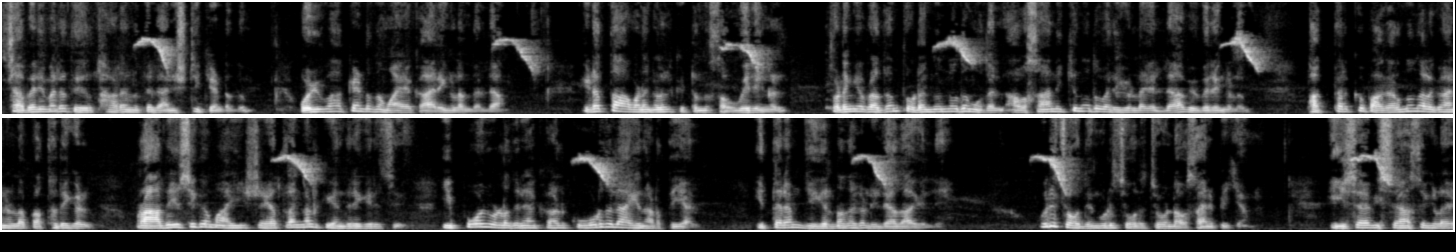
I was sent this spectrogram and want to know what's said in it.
ശബരിമല തീർത്ഥാടനത്തിൽ അനുഷ്ഠിക്കേണ്ടതും ഒഴിവാക്കേണ്ടതുമായ കാര്യങ്ങൾ എന്തെല്ലാം ഇടത്താവളങ്ങളിൽ കിട്ടുന്ന സൗകര്യങ്ങൾ തുടങ്ങിയ വ്രതം തുടങ്ങുന്നത് മുതൽ അവസാനിക്കുന്നത് വരെയുള്ള എല്ലാ വിവരങ്ങളും ഭക്തർക്ക് പകർന്നു നൽകാനുള്ള പദ്ധതികൾ പ്രാദേശികമായി ക്ഷേത്രങ്ങൾ കേന്ദ്രീകരിച്ച് ഇപ്പോഴുള്ളതിനേക്കാൾ കൂടുതലായി നടത്തിയാൽ ഇത്തരം ജീർണതകൾ ഇല്ലാതാകില്ലേ? ഒരു ചോദ്യം കൂടി ചോദിച്ചുകൊണ്ട് അവസാനിപ്പിക്കാം. ഈശ്വരവിശ്വാസികളെ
